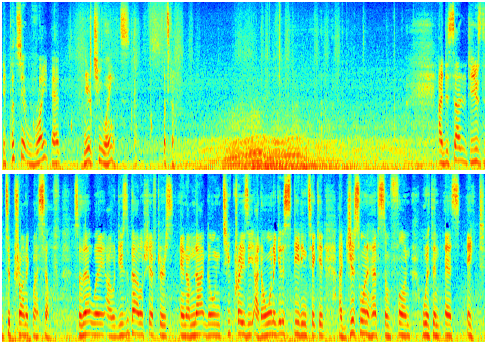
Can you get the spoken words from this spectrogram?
It puts it right at near two lanes. Let's go. I decided to use the Tiptronic myself. So that way I would use the paddle shifters and I'm not going too crazy. I don't want to get a speeding ticket. I just want to have some fun with an S8.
